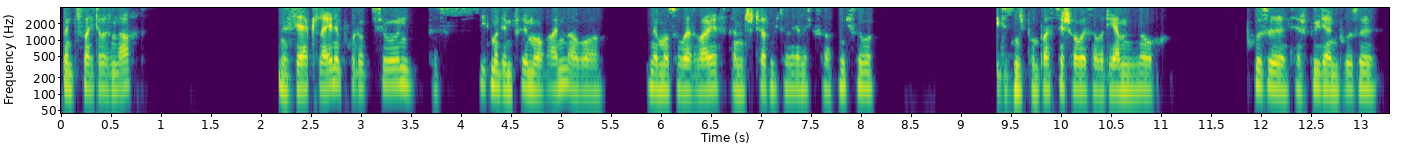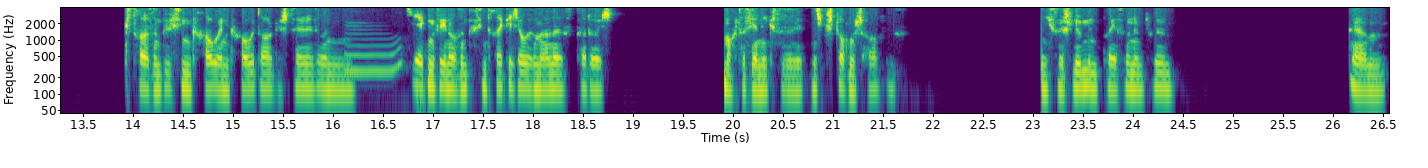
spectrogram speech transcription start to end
von 2008. Eine sehr kleine Produktion, das sieht man dem Film auch an, aber wenn man sowas weiß, dann stört mich das ehrlich gesagt nicht so. Sieht es nicht bombastisch aus, aber die haben noch Brüssel, der spielt ja in Brüssel, extra so ein bisschen grau in grau dargestellt und Mhm. die Ecken sehen auch so ein bisschen dreckig aus und alles. Dadurch macht das ja nichts, dass es jetzt nicht gestochen scharf ist. Nicht so schlimm in- bei so einem Film. Ähm,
